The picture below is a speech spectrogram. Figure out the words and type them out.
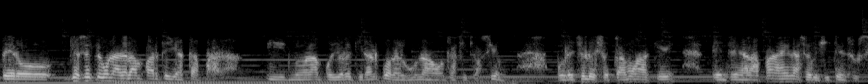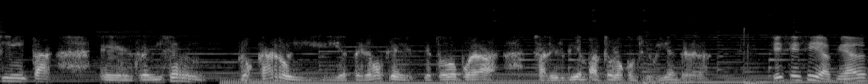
pero yo sé que una gran parte ya está paga y no la han podido retirar por alguna otra situación. Por eso les exhortamos a que entren a la página, soliciten su cita, eh, revisen los carros y, esperemos que, todo pueda salir bien para todos los contribuyentes, ¿verdad? Sí, sí, sí, al final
